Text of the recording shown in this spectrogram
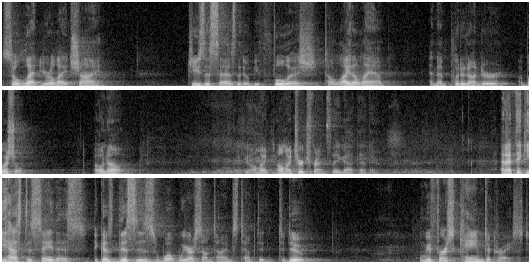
so let your light shine. Jesus says that it would be foolish to light a lamp and then put it under a bushel. Oh no. Thank you. All my, all my church friends, they got that there. And I think he has to say this because this is what we are sometimes tempted to do. When we first came to Christ,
